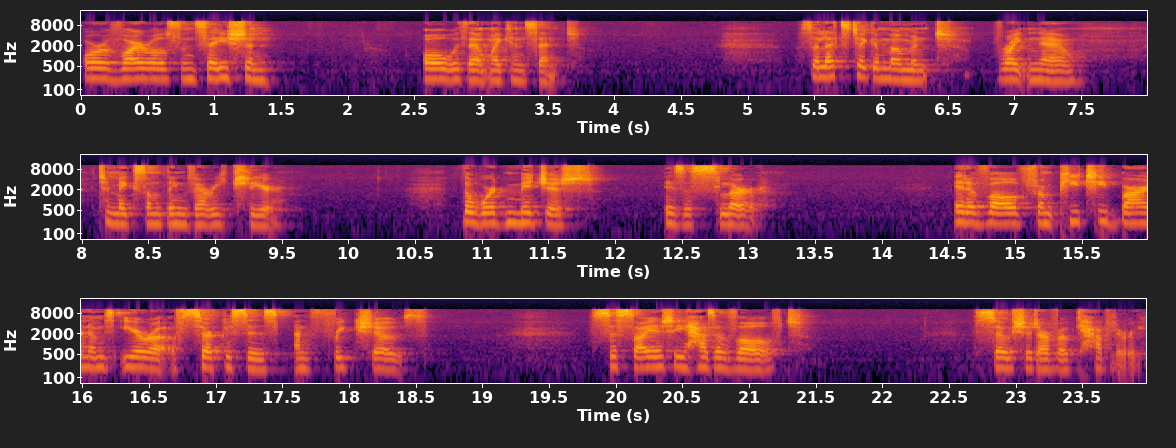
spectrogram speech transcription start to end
or a viral sensation, all without my consent. So let's take a moment right now to make something very clear. The word midget is a slur. It evolved from P.T. Barnum's era of circuses and freak shows. Society has evolved. So should our vocabulary.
